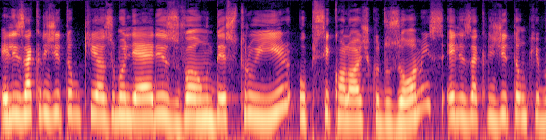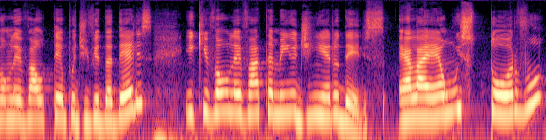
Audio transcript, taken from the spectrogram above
Eles acreditam que as mulheres vão destruir o psicológico dos homens, eles acreditam que vão levar o tempo de vida deles e que vão levar também o dinheiro deles. Ela é um estorvo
